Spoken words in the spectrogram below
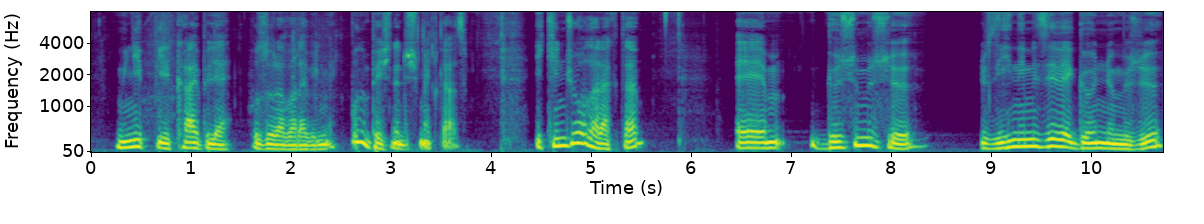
münip bir kalp ile huzura varabilmek. Bunun peşine düşmek lazım. İkinci olarak da e, gözümüzü, zihnimizi ve gönlümüzü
